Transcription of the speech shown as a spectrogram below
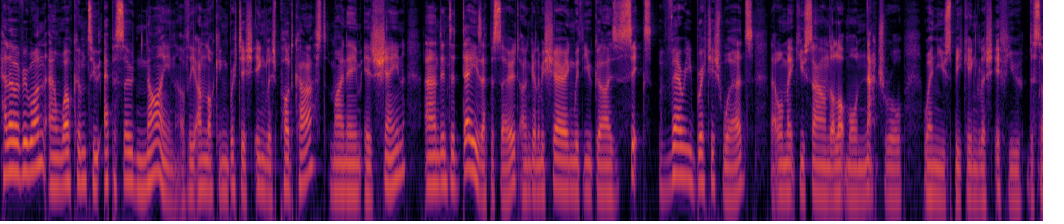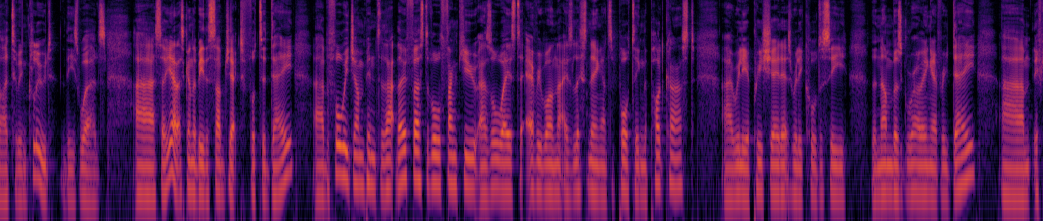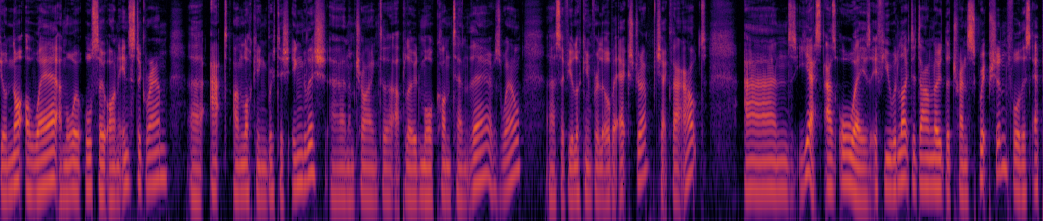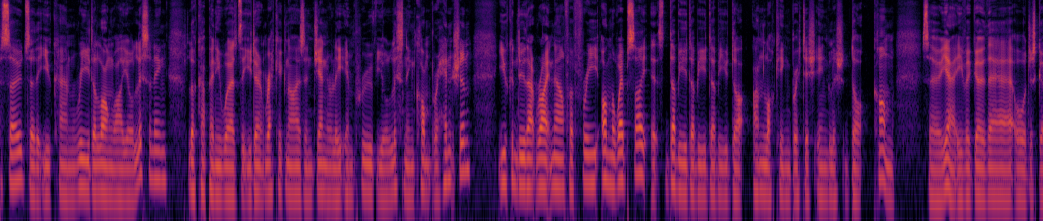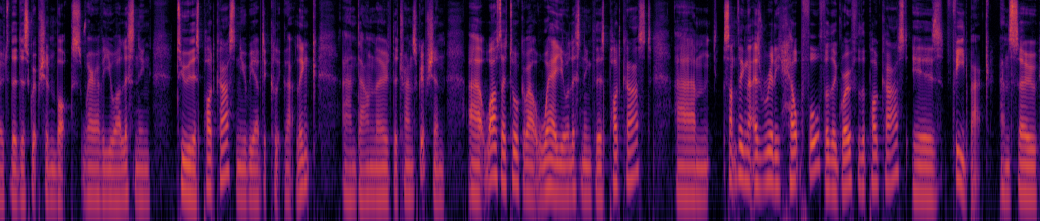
Hello, everyone, and welcome to episode 9 of the Unlocking British English podcast. My name is Shane, and in today's episode, I'm going to be sharing with you guys six very British words that will make you sound a lot more natural when you speak English if you decide to include these words. Uh, so, yeah, that's going to be the subject for today. Uh, before we jump into that, though, first of all, thank you as always to everyone that is listening and supporting the podcast. I really appreciate it. It's really cool to see the numbers growing every day. Um, if you're not aware, I'm also on Instagram uh, at Unlocking British English, and I'm trying to upload more content there as well. Uh, so if you're looking for a little bit extra, check that out. And yes, as always, if you would like to download the transcription for this episode so that you can read along while you're listening, look up any words that you don't recognize, and generally improve your listening comprehension, you can do that right now for free on the website. It's www.unlockingbritishenglish.com. So yeah, either go there or just go to the description box wherever you are listening to this podcast, and you'll be able to click that link and download the transcription. Uh, whilst I talk about where you're listening to this podcast, um, something that is really helpful for the growth of the podcast is feedback. And so,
